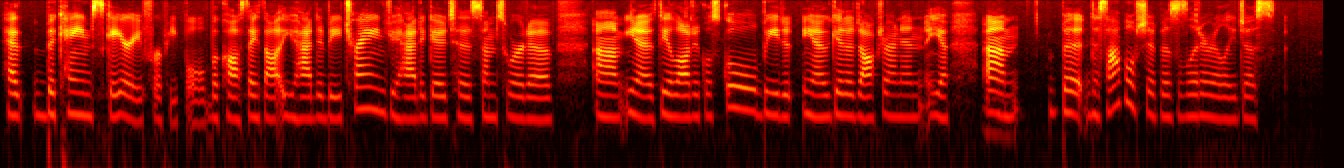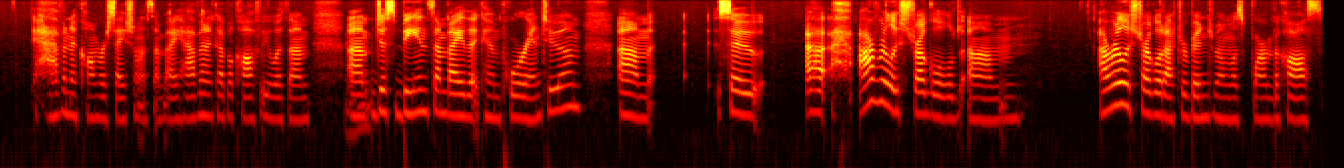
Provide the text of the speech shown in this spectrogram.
had became scary for people because they thought you had to be trained, you had to go to some sort of, um, you know, theological school, be, you know, get a doctorate, and you know, um, but discipleship is literally just having a conversation with somebody, having a cup of coffee with them, um, just being somebody that can pour into them. Um, so I, I really struggled. Um, I really struggled after Benjamin was born because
